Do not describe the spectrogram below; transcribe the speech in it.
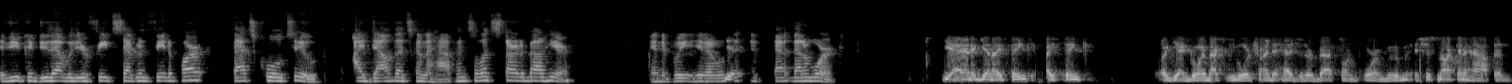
If you can do that with your feet seven feet apart, that's cool too. I doubt that's going to happen. So let's start about here. And if we, you know, yeah. that that'll work. Yeah, and again, I think I think again going back to people who are trying to hedge their bets on poor movement, it's just not going to happen.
